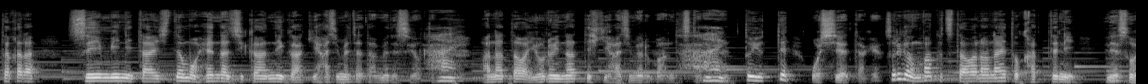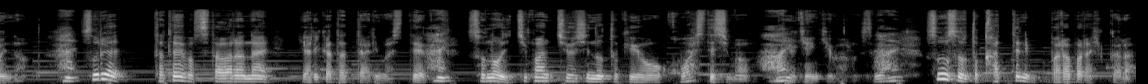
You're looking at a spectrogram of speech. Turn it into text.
だから、睡眠に対しても変な時間に楽器始めちゃダメですよと。はい、あなたは夜になって弾き始める番ですからね。はい、と言って教えてあげる。それがうまく伝わらないと勝手に寝そうになる。はい、それ、例えば伝わらないやり方ってありまして、はい、その一番中心の時計を壊してしまうという研究があるんですね。はい、そうすると勝手にバラバラ弾くから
